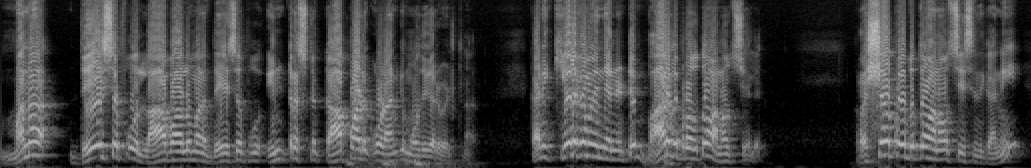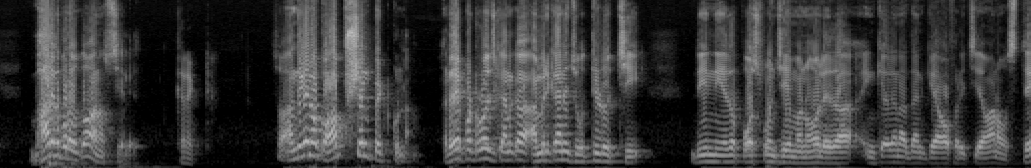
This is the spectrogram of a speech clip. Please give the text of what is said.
మన దేశపు లాభాలు మన దేశపు ఇంట్రెస్ట్ని కాపాడుకోవడానికి మోదీ గారు వెళ్తున్నారు. కానీ కీలకమైనది ఏంటంటే భారత ప్రభుత్వం అనౌన్స్ చేయలేదు. రష్యా ప్రభుత్వం అనౌన్స్ చేసింది కానీ భారత ప్రభుత్వం అనౌన్స్ చేయలేదు. కరెక్ట్ సో అందుకని ఒక ఆప్షన్ పెట్టుకున్నాం. రేపటి రోజు కనుక అమెరికా నుంచి ఒత్తిడి వచ్చి దీన్ని ఏదో పోస్ట్పోన్ చేయమనో లేదా ఇంకేదైనా దానికి ఆఫర్ ఇచ్చేమనో వస్తే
